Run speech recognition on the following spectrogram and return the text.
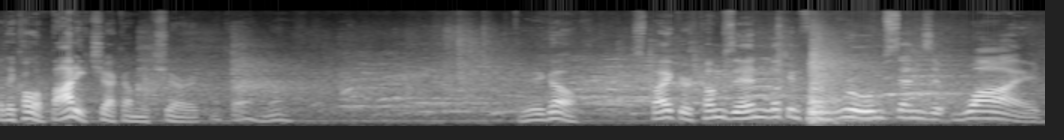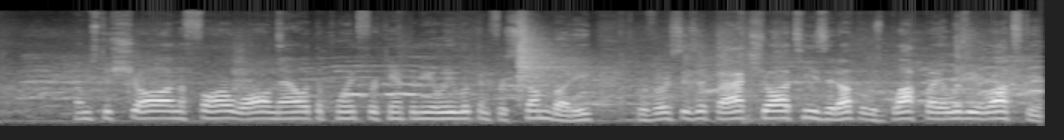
what they call a body check on McSherry. Okay. There you go. Spiker comes in looking for room, sends it wide. Comes to Shaw on the far wall, now at the point for Campanile, looking for somebody. Reverses it back. Shaw tees it up. It was blocked by Olivia Rothstein.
